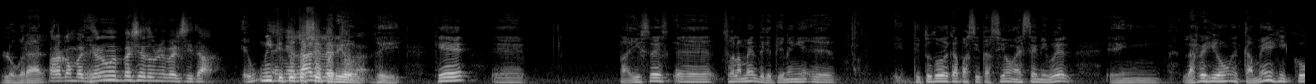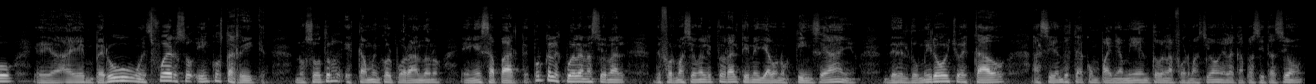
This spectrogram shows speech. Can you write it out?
lograr... Para convertirlo en una especie de universidad. Un instituto superior, sí, que países solamente que tienen institutos de capacitación a ese nivel en la región está México, eh, en Perú un esfuerzo y en Costa Rica. Nosotros estamos incorporándonos en esa parte, porque la Escuela Nacional de Formación Electoral tiene ya unos 15 años. Desde el 2008 ha estado haciendo este acompañamiento en la formación, en la capacitación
